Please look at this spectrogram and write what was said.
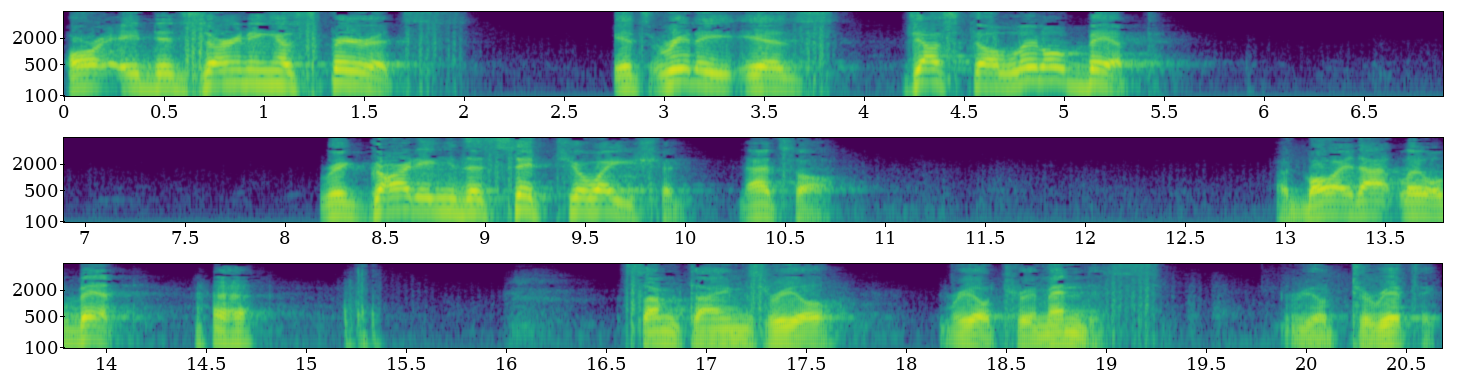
or a discerning of spirits. It really is just a little bit regarding the situation. That's all. But boy, that little bit, sometimes real, real tremendous, real terrific.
